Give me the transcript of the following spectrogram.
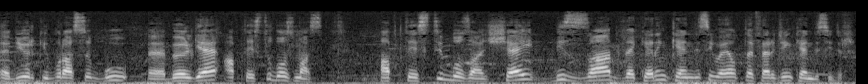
e, diyor ki burası bu e, bölge abdesti bozmaz. Abdesti bozan şey bizzat zekerin kendisi veyahut da fercin kendisidir.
